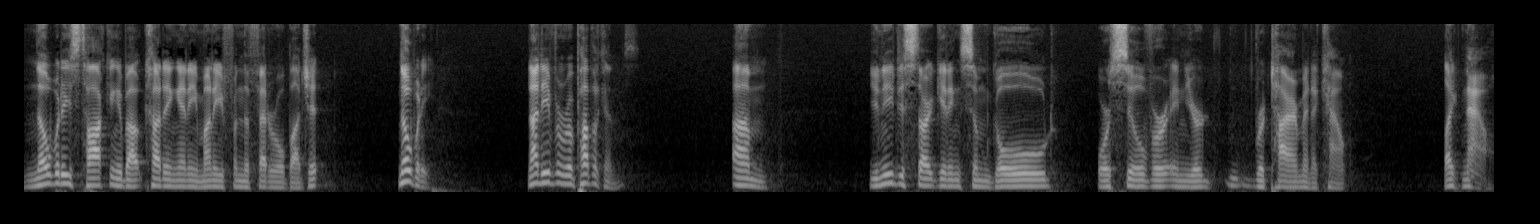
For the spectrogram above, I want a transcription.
nobody's talking about cutting any money from the federal budget. Nobody. Not even Republicans. Um, you need to start getting some gold or silver in your retirement account like now.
